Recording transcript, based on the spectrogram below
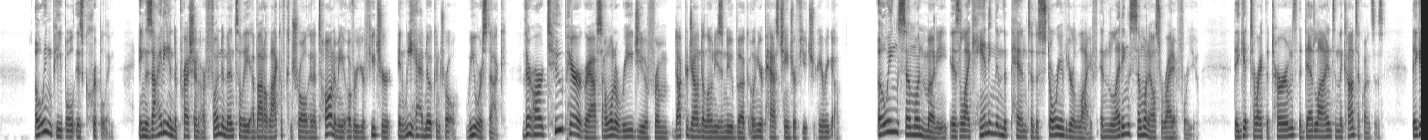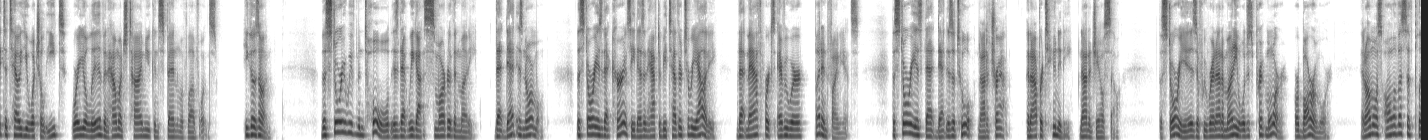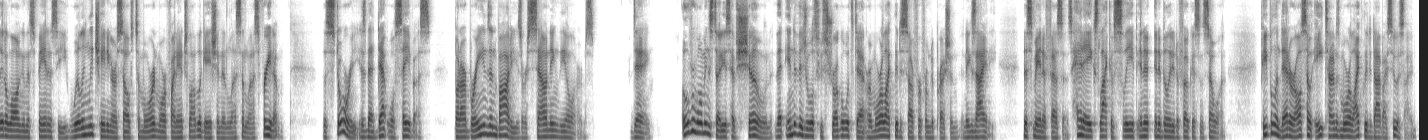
owing people is crippling. Anxiety and depression are fundamentally about a lack of control and autonomy over your future, and we had no control. We were stuck. There are two paragraphs I want to read you from Dr. John Delony's new book, Own Your Past, Change Your Future. Here we go. Owing someone money is like handing them the pen to the story of your life and letting someone else write it for you. They get to write the terms, the deadlines, and the consequences. They get to tell you what you'll eat, where you'll live, and how much time you can spend with loved ones. He goes on The story we've been told is that we got smarter than money, that debt is normal. The story is that currency doesn't have to be tethered to reality, that math works everywhere but in finance. The story is that debt is a tool, not a trap, an opportunity, not a jail cell. The story is if we run out of money, we'll just print more or borrow more. And almost all of us have played along in this fantasy, willingly chaining ourselves to more and more financial obligation and less and less freedom. The story is that debt will save us, but our brains and bodies are sounding the alarms. Dang. Overwhelming studies have shown that individuals who struggle with debt are more likely to suffer from depression and anxiety. This manifests as headaches, lack of sleep, inability to focus, and so on. People in debt are also eight times more likely to die by suicide.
